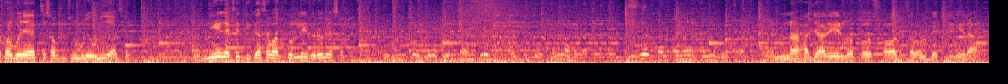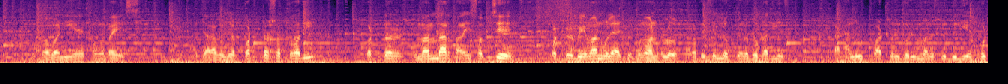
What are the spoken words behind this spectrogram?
এখন বোঝা যাচ্ছে সব কিছুর মূলে উনি আছেন। নিয়ে গেছে জিজ্ঞাসাবাদ করলেই বেরোবে সব। আন্না হাজারের মতো সৎ, সরল ব্যক্তিকে এরা বোকা বানিয়ে ক্ষমতায় এসছে। আর যারা বলছে কট্টর সত্যবাদী, কট্টর ইমানদার, তারাই সবচেয়ে কট্টর বেমান বলে আজকে প্রমাণ হলো। তারা দেশের লোককে ওরা ধোকা দিয়েছে, টাকা লুটপাট করে গরিব মানুষকে বিলিয়ে ভোট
